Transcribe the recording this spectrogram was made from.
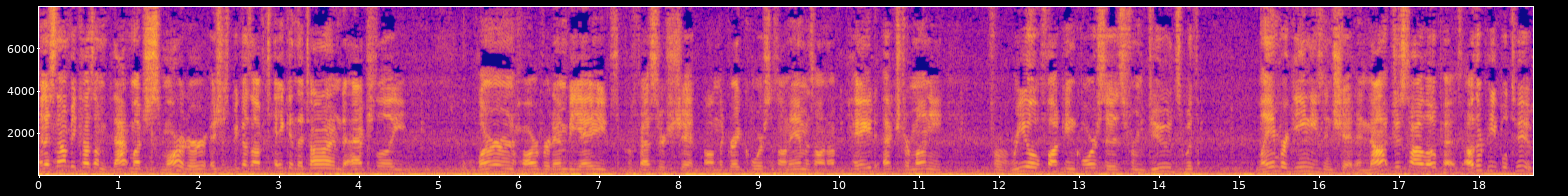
And it's not because I'm that much smarter, it's just because I've taken the time to actually learn Harvard MBA professor shit on the great courses on Amazon. I've paid extra money for real fucking courses from dudes with Lamborghinis and shit, and not just Tai Lopez, other people too.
